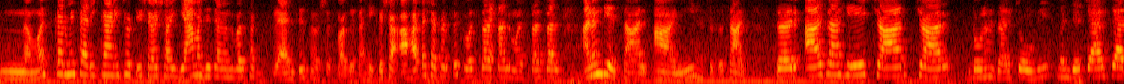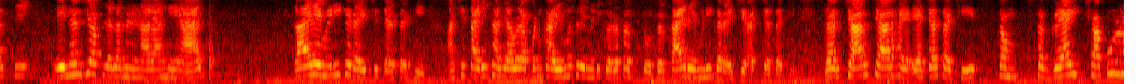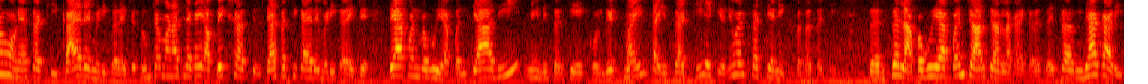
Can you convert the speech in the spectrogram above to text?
नमस्कार मी सारिका आणि छोटीशा अशा या माझ्या चॅनलवर सगळ्यांचे सहर्ष स्वागत आहे. कशा आहात? अशा करते. स्वस्त असाल मस्त असाल आनंदी असाल आणि हसत असाल. तर आज आहे चार चार दोन हजार चोवीस म्हणजे चार चारची एनर्जी आपल्याला मिळणार आहे आज. काय रेमेडी करायची त्यासाठी? अशी तारीख आल्यावर आपण कायमच रेमेडी करत असतो तर काय रेमेडी करायची आजच्यासाठी? तर चार चार ह्याच्यासाठी सं सगळ्या इच्छा पूर्ण होण्यासाठी काय रेमेडी करायचे? तुमच्या मनातल्या काही अपेक्षा असतील त्यासाठी काय रेमेडी करायचे? ते आपण बघूया. पण त्याआधी नेहमीसारखी एक कोलगेट स्माईल ताईसाठी एक युनिव्हर्ससाठी आणि एक स्वतःसाठी. तर चला बघूया आपण चार चारला काय करायचं आहे संध्याकाळी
